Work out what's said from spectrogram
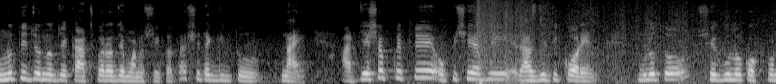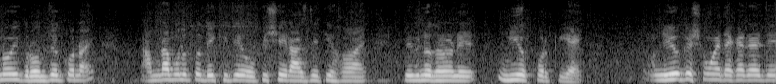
উন্নতির জন্য যে কাজ করার যে মানসিকতা, সেটা কিন্তু নাই। আর যেসব ক্ষেত্রে অফিসে আপনি রাজনীতি করেন, মূলত সেগুলো কখনোই গ্রহণযোগ্য নয়। আমরা মূলত দেখি যে অফিসে রাজনীতি হয়, বিভিন্ন ধরনের নিয়োগ প্রক্রিয়ায়। নিয়োগের সময় দেখা যায় যে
